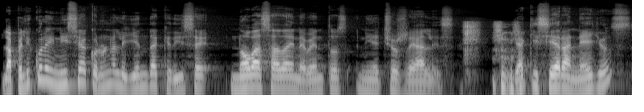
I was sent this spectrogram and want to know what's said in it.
La película inicia con una leyenda que dice no basada en eventos ni hechos reales. Ya quisieran ellos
